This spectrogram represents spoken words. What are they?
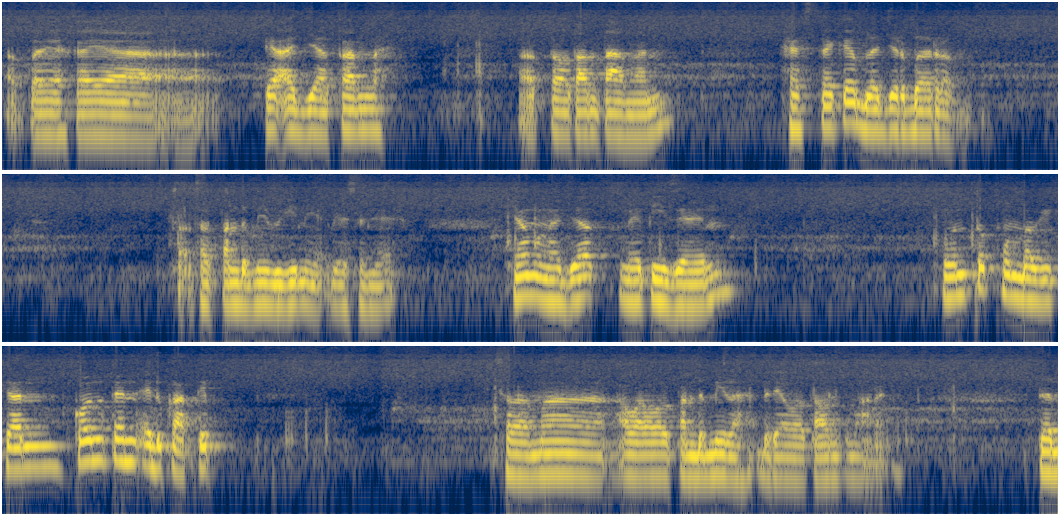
apa ya kayak ya ajakan lah atau tantangan hashtagnya belajar bareng. Saat-saat pandemi begini ya biasanya yang mengajak netizen untuk membagikan konten edukatif selama awal-awal pandemi lah dari awal tahun kemarin. Dan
